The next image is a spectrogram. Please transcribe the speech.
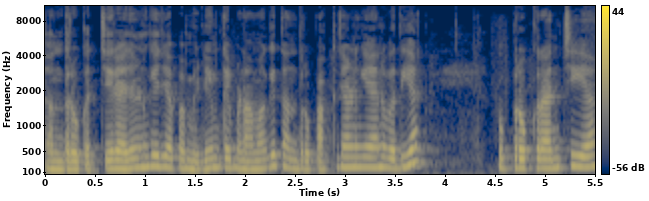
ਅੰਦਰੋਂ ਕੱਚੇ ਰਹਿ ਜਾਣਗੇ, ਜੇ ਆਪਾਂ ਮੀਡੀਅਮ ਤੇ ਬਣਾਵਾਂਗੇ ਤਾਂ ਅੰਦਰੋਂ ਪੱਕ ਜਾਣਗੇ, ਐਨ ਵਧੀਆ। ਉੱਪਰੋਂ ਕਰੰਚੀ ਆ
